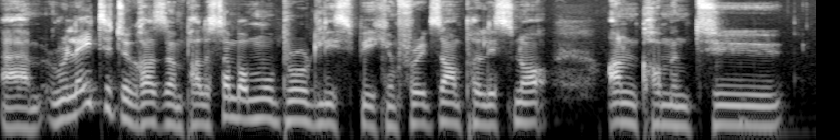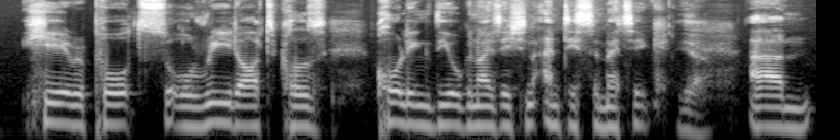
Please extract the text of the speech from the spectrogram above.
um, related to Gaza and Palestine, but more broadly speaking. For example, it's not uncommon to hear reports or read articles calling the organization anti-Semitic. Yeah. Um,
